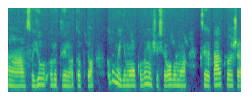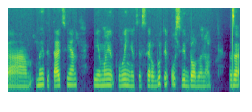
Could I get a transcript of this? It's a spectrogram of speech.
в свою рутину. Тобто, коли ми їмо, коли ми щось робимо, це також медитація, і ми повинні це все робити усвідомлено з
